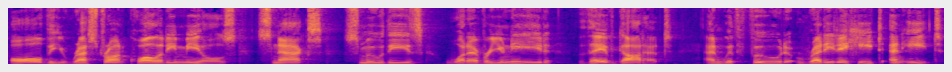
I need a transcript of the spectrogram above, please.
all the restaurant quality meals, snacks, smoothies, whatever you need, they've got it. And with food ready to heat and eat,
